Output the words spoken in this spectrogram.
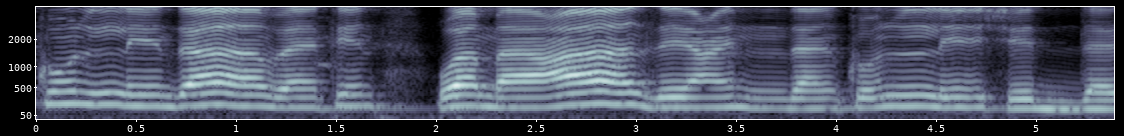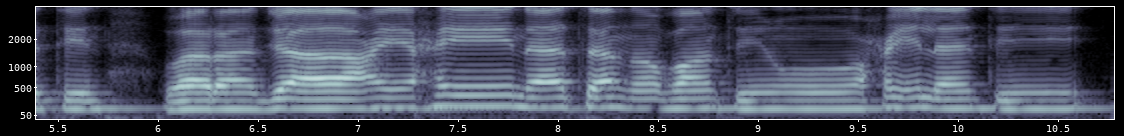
كل دعوة. ومعاز عند كل شدة ورجاع حين تنغطي حلتي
